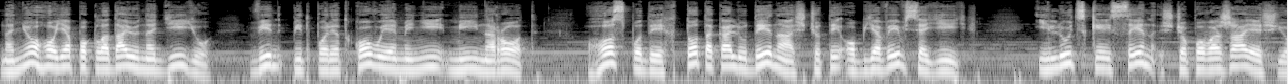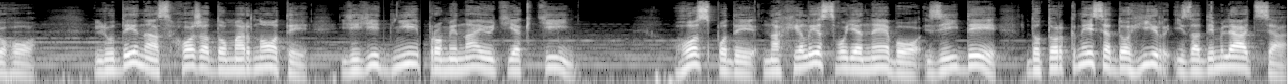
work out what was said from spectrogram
На нього я покладаю надію, він підпорядковує мені мій народ. Господи, хто така людина, що ти об'явився їй, і людський син, що поважаєш його? Людина схожа до марноти, її дні проминають, як тінь. Господи, нахили своє небо, зійди, доторкнися до гір і задимляться,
